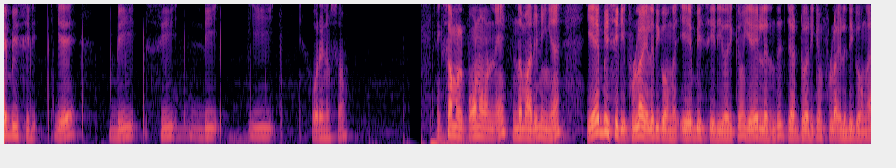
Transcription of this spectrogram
ஏபிசிடி ஏபிசிடிஇ ஒரே நிமிஷம். எக்ஸாம்பிள் போன உடனே இந்த மாதிரி நீங்கள் ஏபிசிடி ஃபுல்லாக எழுதிக்கோங்க. ஏபிசிடி வரைக்கும் ஏலேருந்து ஜெட் வரைக்கும் ஃபுல்லாக எழுதிக்கோங்க.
